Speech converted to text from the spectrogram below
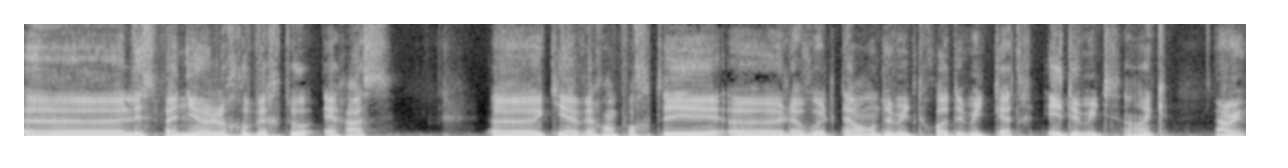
l'espagnol Roberto Heras, qui avait remporté la Vuelta en 2003, 2004 et 2005. Ah oui,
